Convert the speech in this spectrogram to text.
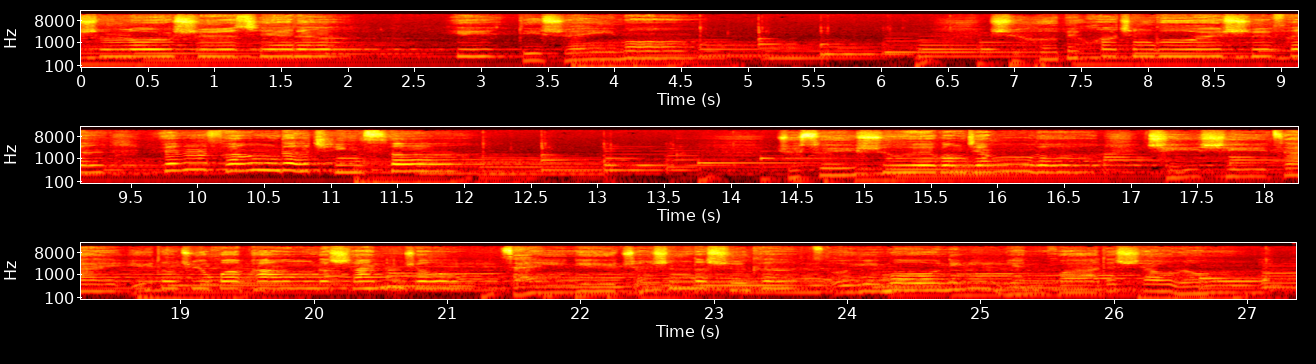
是落入世界的一滴水墨，是河被化成谷雨时分远方的景色。追随一束月光降落，栖息在一朵菊花旁的山中，在你转身的时刻，足以模拟烟花的笑容。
